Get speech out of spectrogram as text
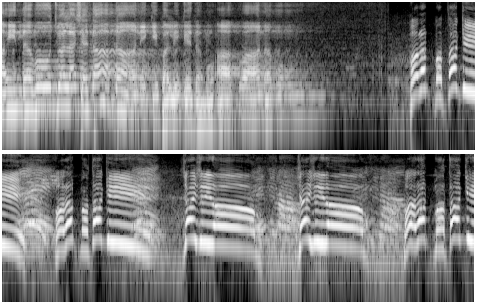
ఐందవోజ్వల శతాబ్దానికి పలికెదము ఆహ్వానము. భారత్ మాతాకి భారత్ మాతాకి మాతాకి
